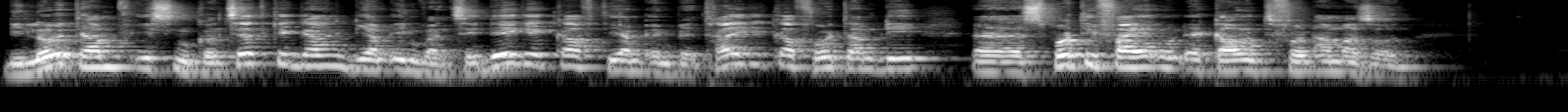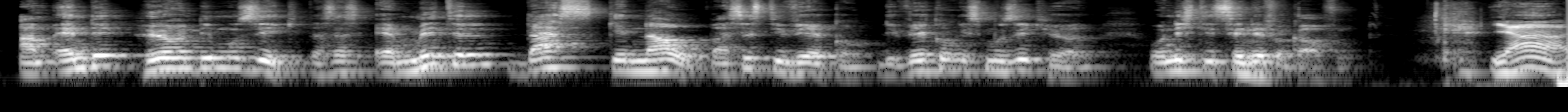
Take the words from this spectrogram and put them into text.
Die Leute haben, ist ein Konzert gegangen, die haben irgendwann CD gekauft, die haben MP3 gekauft, heute haben die äh, Spotify und Account von Amazon. Am Ende hören die Musik. Das heißt, ermitteln das genau. Was ist die Wirkung? Die Wirkung ist Musik hören und nicht die CD verkaufen. Ja,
